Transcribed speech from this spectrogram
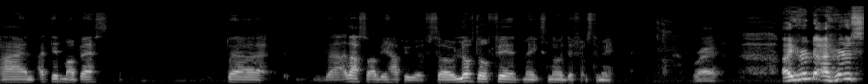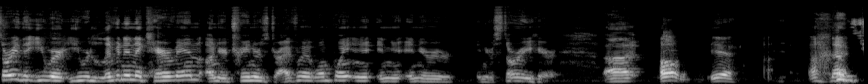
and I did my best. But that, that's what I'll be happy with. So loved or feared makes no difference to me. Right. I heard I heard a story that you were you were living in a caravan on your trainer's driveway at one point in, in your in your in your story here. Uh, Oh yeah. that's,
